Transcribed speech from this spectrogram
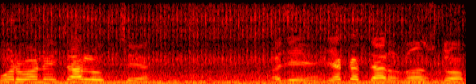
ઓરવાનું ચાલુ જ છે. હજી એક જ ધારું નોન સ્ટોપ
